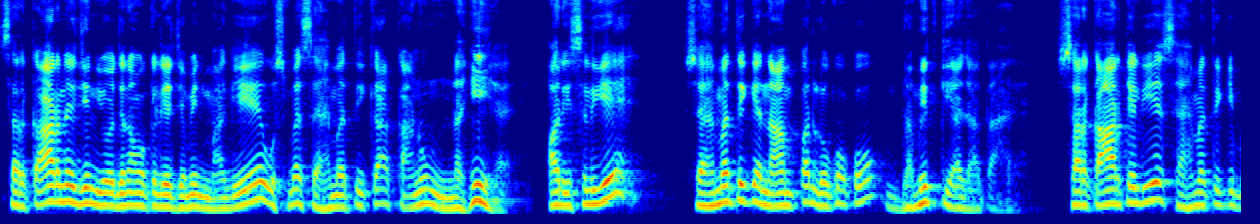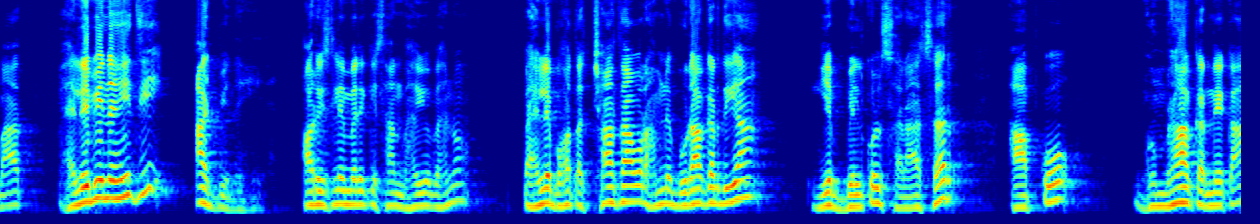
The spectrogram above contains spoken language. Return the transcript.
सरकार ने जिन योजनाओं के लिए ज़मीन मांगी है, उसमें सहमति का कानून नहीं है। और इसलिए सहमति के नाम पर लोगों को भ्रमित किया जाता है। सरकार के लिए सहमति की बात पहले भी नहीं थी, आज भी नहीं है। और इसलिए मेरे किसान भाइयों बहनों, पहले बहुत अच्छा था और हमने बुरा कर दिया। ये बिल्कुल सरासर आपको गुमराह करने का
